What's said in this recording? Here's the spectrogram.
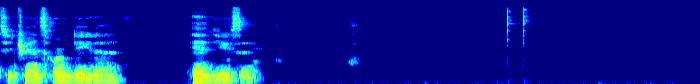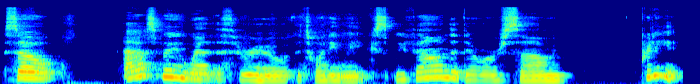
to transform data and use it. So as we went through the 20 weeks, we found that there were some pretty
